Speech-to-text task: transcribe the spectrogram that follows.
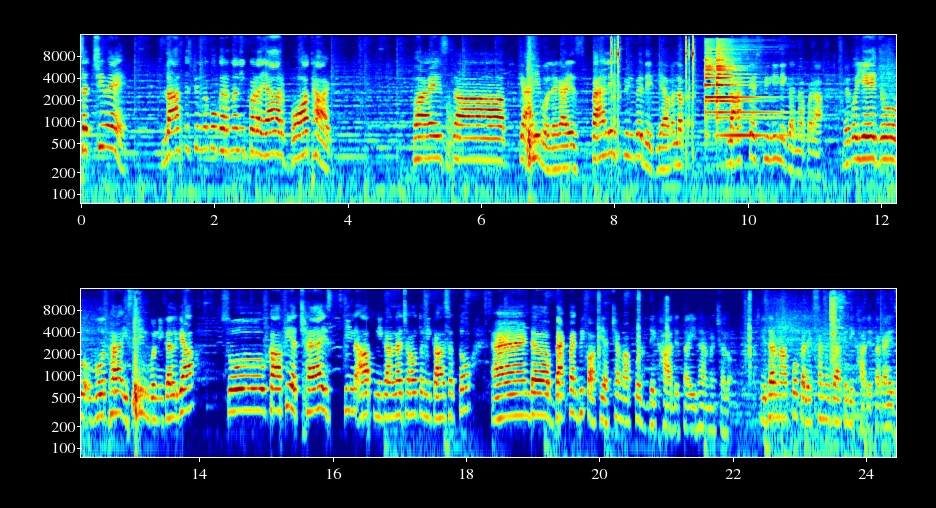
सच्ची में लास्ट स्पिन मेरे को करना नहीं पड़ा यार बहुत हार्ड भाई साहब क्या ही बोलेगा इस पहले स्पिन पे दे दिया मतलब लास्ट का स्पिन ही नहीं करना पड़ा। मेरे को ये जो वो था स्पिन वो निकल गया। सो so, काफ़ी अच्छा है स्पिन आप निकालना चाहो तो निकाल सकते हो। एंड बैकपैक uh, भी काफ़ी अच्छा मैं आपको दिखा देता इधर में चलो। इधर मैं आपको कलेक्शन में जाके दिखा देता गाइस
